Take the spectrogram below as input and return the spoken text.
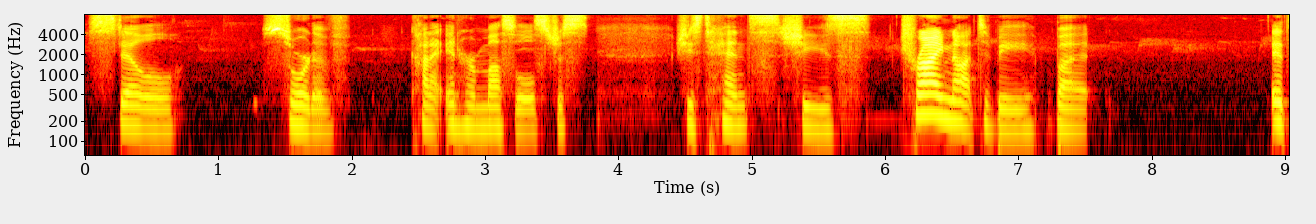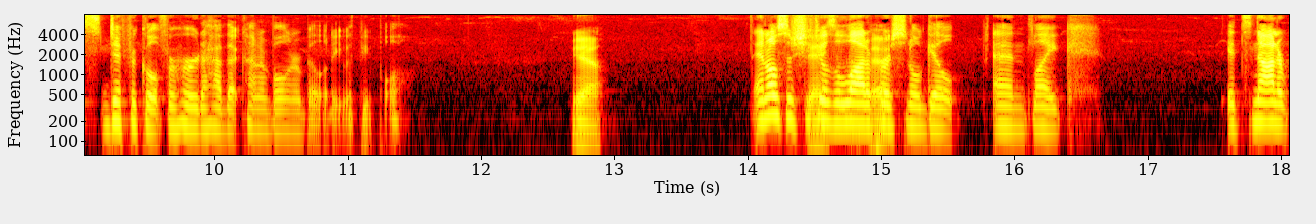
still sort of kind of in her muscles. Just she's tense. She's trying not to be, but it's difficult for her to have that kind of vulnerability with people. Yeah. and also she Dang, feels a lot of personal guilt and like it's not a,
